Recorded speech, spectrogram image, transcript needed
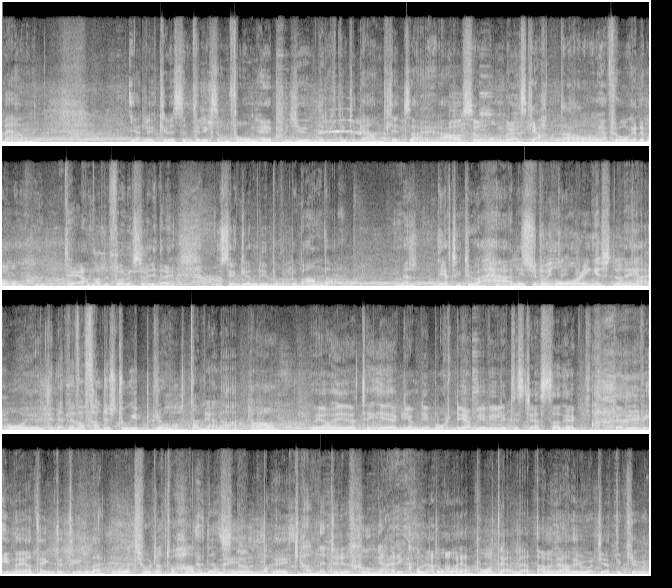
men jag lyckades inte liksom fånga det på ljud riktigt ordentligt. Så, här. Alltså, hon började skratta och jag frågade vad hon tränade för och så vidare. Så jag glömde ju bort att banda. Men det, jag tyckte det var härligt. Så det var du inte... har ingen snutt Nej, här? jag har ju inte det. Nej, men vad fan, du stod ju och pratade med henne. Ja, och jag, jag, tänk, jag glömde ju bort det. Jag blev ju lite stressad. Jag knackade ju innan jag tänkte till där. Och jag trodde att du hade en Nej, snutt. Nej. Kan inte du sjunga här i korridoren på hotellet? Ja, men det hade ju varit jättekul,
